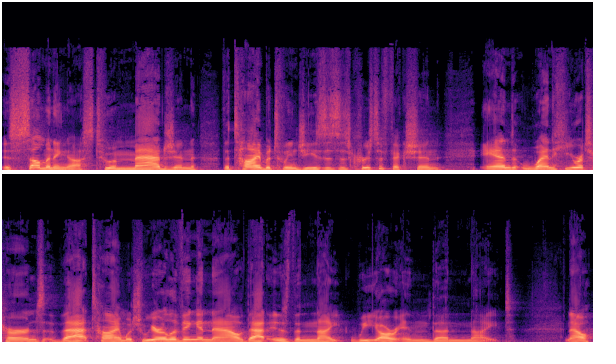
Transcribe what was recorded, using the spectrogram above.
is summoning us to imagine the time between Jesus' crucifixion and when he returns, that time which we are living in now, that is the night. We are in the night. Now,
